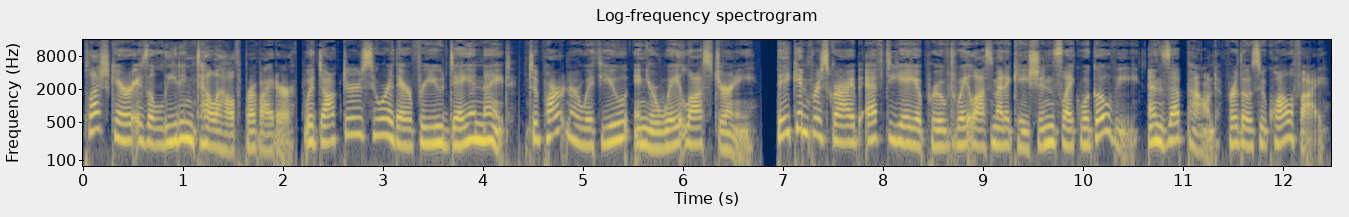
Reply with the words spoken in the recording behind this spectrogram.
PlushCare is a leading telehealth provider with doctors who are there for you day and night to partner with you in your weight loss journey. They can prescribe FDA-approved weight loss medications like Wagovi and Zepbound for those who qualify.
